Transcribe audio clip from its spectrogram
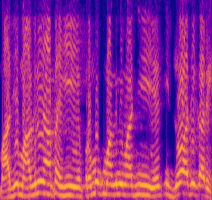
माझी मागणी आता ही आहे प्रमुख मागणी माझी ही आहे की जो अधिकारी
